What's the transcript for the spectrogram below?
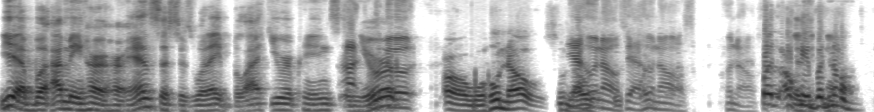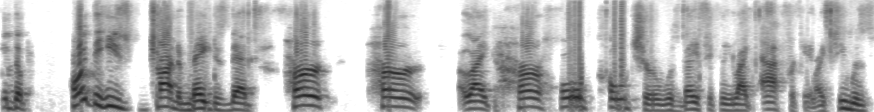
Yeah, but I mean, her her ancestors were they black Europeans in Europe? Oh well, who knows? Who yeah, knows? who knows? Yeah, who knows? Who knows? But okay, but no. But the point that he's trying to make is that her her like her whole culture was basically like African. Like she was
